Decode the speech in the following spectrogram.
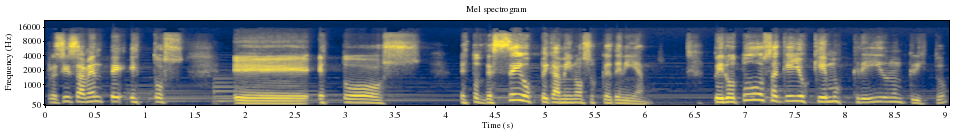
precisamente estos, eh, estos, estos deseos pecaminosos que teníamos. Pero todos aquellos que hemos creído en Cristo,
